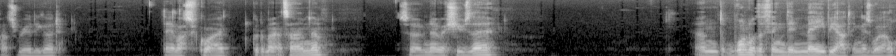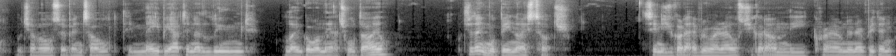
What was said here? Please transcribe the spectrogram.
That's really good. They last for quite a good amount of time then. So no issues there. And one other thing they may be adding as well, which I've also been told, they may be adding a loomed logo on the actual dial, which I think would be a nice touch. Seeing as you've got it everywhere else, you've got it on the crown and everything,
